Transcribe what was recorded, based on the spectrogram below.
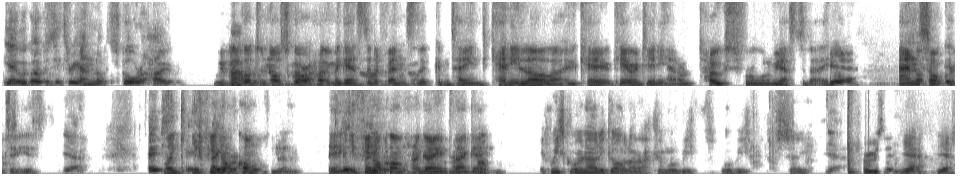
yeah, we've got to concede three and not score at home. We've got to not score at home against a defence that contained Kenny Lala, who Kieran Tierney had on toast for all of yesterday, Yeah. and Socrates. Socrates. It's, Like, it's if you're not favourable. confident, if you're not confident going into that game, If we score an early goal, I reckon we'll be we'll be safe. Cruising. Yeah, yeah.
